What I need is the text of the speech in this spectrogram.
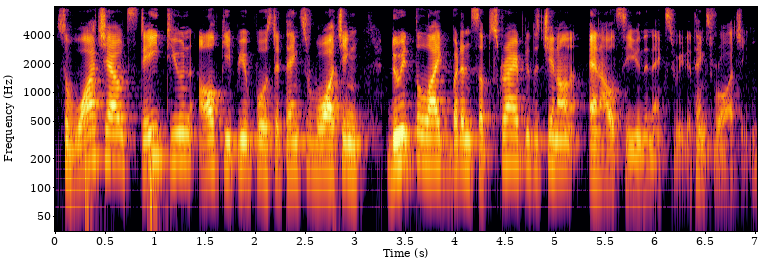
So watch out, stay tuned. I'll keep you posted. Thanks for watching. Do hit the like button, subscribe to the channel, and I'll see you in the next video. Thanks for watching.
